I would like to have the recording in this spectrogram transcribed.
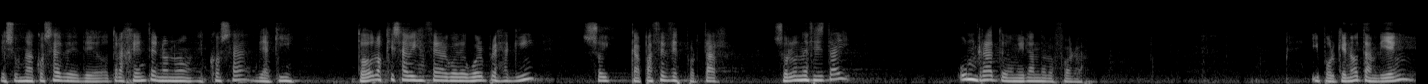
eso es una cosa de, otra gente. No, no, es cosa de aquí. Todos los que sabéis hacer algo de WordPress aquí, sois capaces de exportar. Solo necesitáis un rato mirando los foros. Y por qué no también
